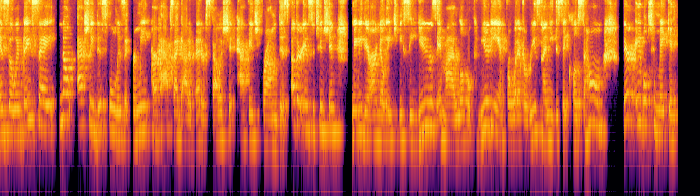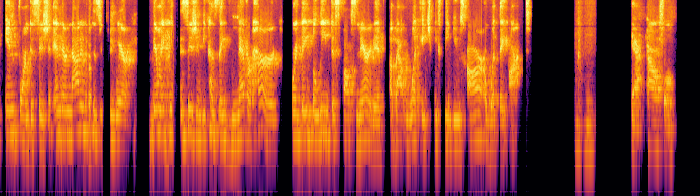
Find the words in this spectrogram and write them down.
And so if they say, nope, actually, this school isn't for me, perhaps I got a better scholarship package from this other institution. Maybe there are no HBCUs in my local community. And for whatever reason, I need to stay close to home. They're able to make an informed decision. And they're not in a position where they're making a decision because they've never heard or they believe this false narrative about what HBCUs are or what they aren't. Mm-hmm. Yeah, powerful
